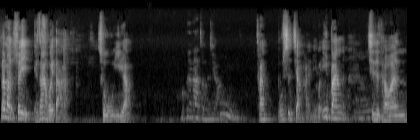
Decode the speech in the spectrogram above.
那么，所以给他回答出乎意料。我跟他怎么讲？嗯，他不是讲海明威。一般其实台湾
